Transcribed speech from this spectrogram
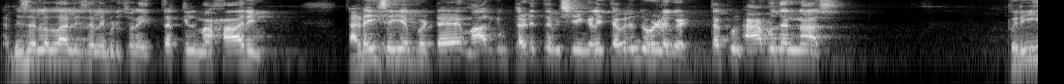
நபிசல்லா ஸல்லல்லாஹு இப்படி சொன்ன இத்தக்கில் மஹாரிம் தடை செய்யப்பட்ட மார்க்கம் தடுத்த விஷயங்களை தவிர்ந்து கொள்ளுங்கள். தக்குன் ஆபுதன்னாஸ் பெரிய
